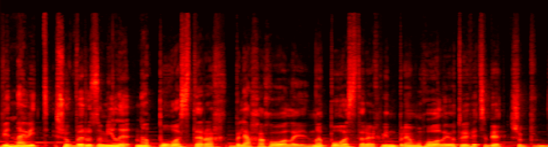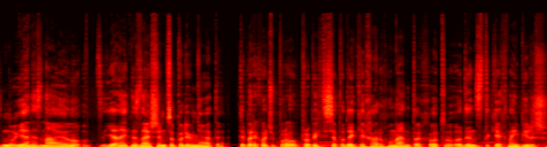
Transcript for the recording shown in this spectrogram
Він навіть, щоб ви розуміли, на постерах бляха голий. На постерах він прям голий. От уявіть собі, щоб ну я не знаю. Ну я навіть не знаю, з чим це порівняти. Тепер я хочу про пробігтися по деяких аргументах. От один з таких найбільш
